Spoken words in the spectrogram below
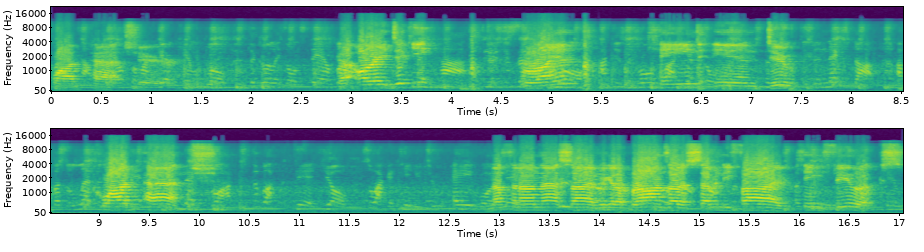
Quad patch here. Got R.A. Dickey, Brian, Kane, and Duke. Quad patch. Nothing on that side. We got a bronze out of 75, King Felix.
